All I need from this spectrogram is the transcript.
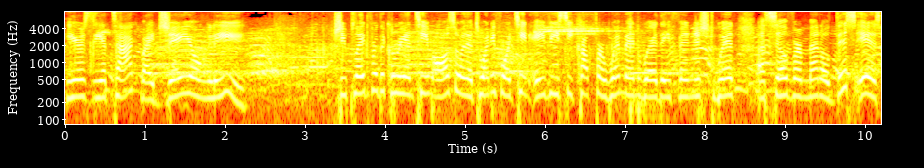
Here's the attack by Jae-young Lee. She played for the Korean team also in the 2014 AVC Cup for Women where they finished with a silver medal. This is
